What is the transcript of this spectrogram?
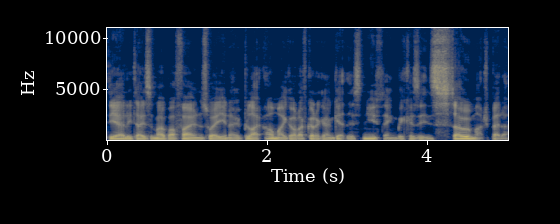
the early days of mobile phones where you know be like oh my god i've got to go and get this new thing because it's so much better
